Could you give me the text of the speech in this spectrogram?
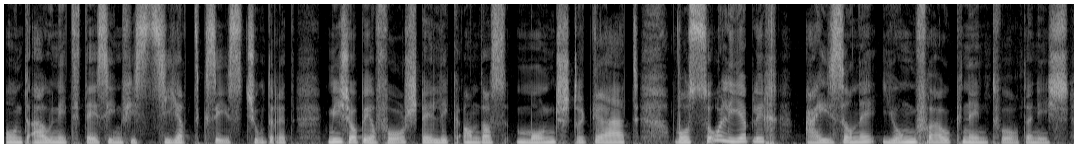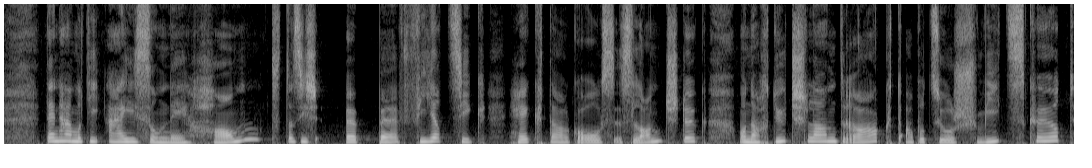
und auch nicht desinfiziert gewesen. Es mich schon bei der Vorstellung an das Monstergerät, das so lieblich eiserne Jungfrau genannt worden ist. Dann haben wir die eiserne Hand. Das ist etwa 40 Hektar großes Landstück, das nach Deutschland ragt, aber zur Schweiz gehört.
